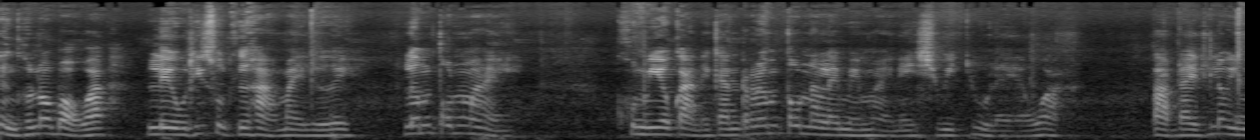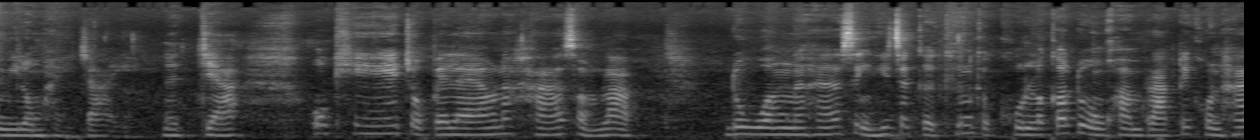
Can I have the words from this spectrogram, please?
ถึงขึ้นมาบอกว่าเร็วที่สุดคือหาใหม่เลย เริ่มต้นใหม่ คุณมีโอกาสในการเริ่มต้นอะไรใหม่ ๆ ในชีวิตอยู่แล้วอะตราบใดที่เรายังมีลมหายใจนะจ๊ะโอเค จบไปแล้วนะคะสำหรับ ดวงนะคะ สิ่งที่จะเกิดขึ้นกับคุณ แล้วก็ดวงความรักที่คนห้า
